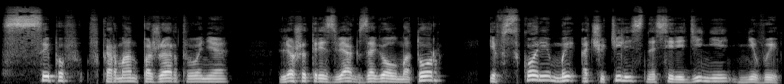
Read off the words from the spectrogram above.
Сыпав в карман пожертвования, Леша Трезвяк завел мотор, и вскоре мы очутились на середине Невы.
